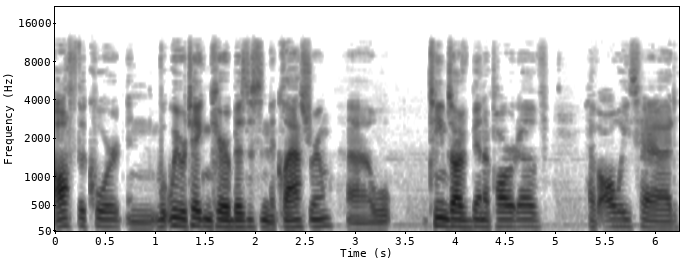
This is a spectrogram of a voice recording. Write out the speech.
off the court, and we were taking care of business in the classroom. Uh, teams I've been a part of have always had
